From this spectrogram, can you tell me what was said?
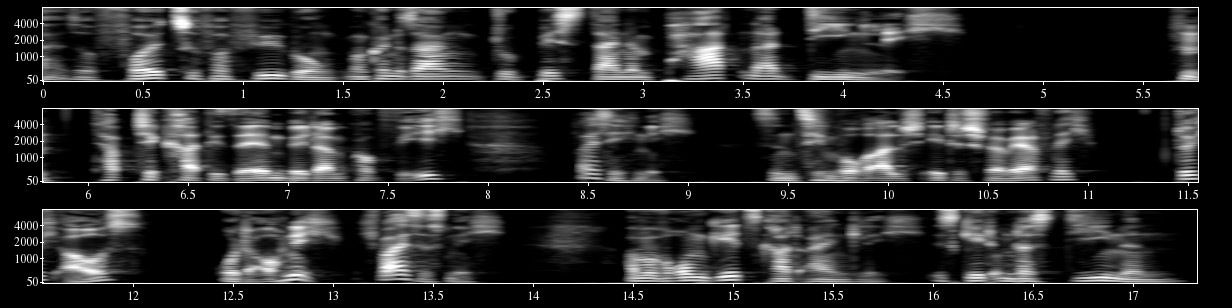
also voll zur Verfügung. Man könnte sagen, du bist deinem Partner dienlich. Hm, habt ihr gerade dieselben Bilder im Kopf wie ich? Weiß ich nicht. Sind sie moralisch ethisch verwerflich? Durchaus. Oder auch nicht. Ich weiß es nicht. Aber worum geht's gerade eigentlich? Es geht um das Dienen.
